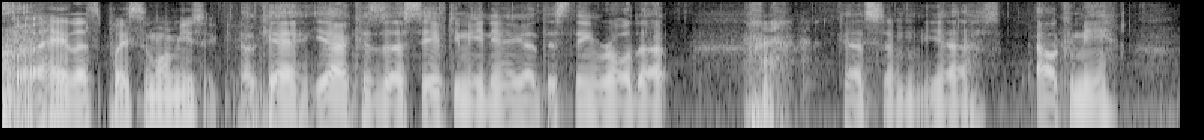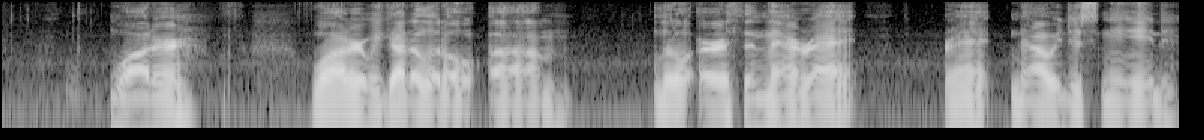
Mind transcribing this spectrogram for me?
well, hey, let's play some more music. Okay, yeah, because uh, safety meeting, I got this thing rolled up. got some, yeah, alchemy, water, water. We got a little, um, little earth in there, right? Right. Now we just need.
